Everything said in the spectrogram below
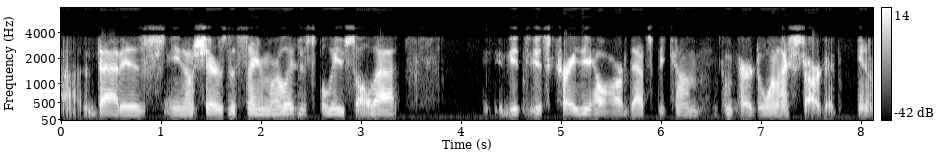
uh, that is, you know, shares the same religious beliefs, all that. It, it's crazy how hard that's become compared to when I started, you know,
